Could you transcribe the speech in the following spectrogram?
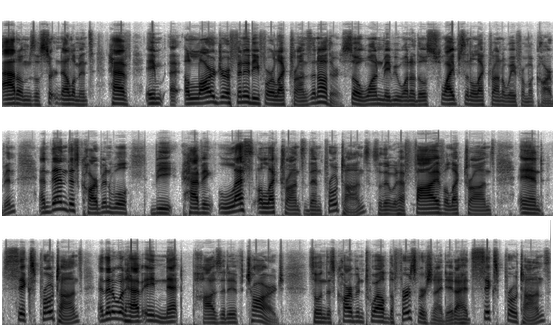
atoms of certain elements have a, a larger affinity for electrons than others. So one maybe one of those swipes an electron away from a carbon and then this carbon will be having less electrons than protons so then it would have five electrons and six protons and then it would have a net positive charge. So in this carbon 12 the first version i did i had six protons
